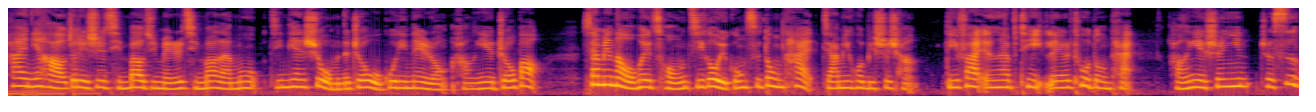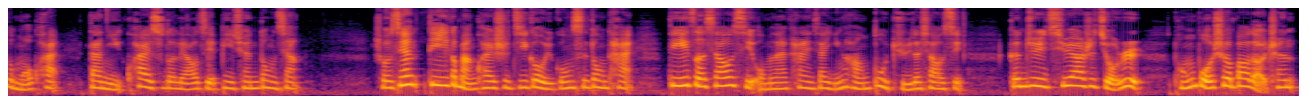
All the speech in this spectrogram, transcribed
嗨，你好，这里是情报局每日情报栏目。今天是我们的周五固定内容行业周报。下面呢，我会从机构与公司动态、加密货币市场、DeFi NFT Layer Two 动态、行业声音这四个模块，带你快速的了解币圈动向。首先，第一个板块是机构与公司动态。第一则消息，我们来看一下银行布局的消息。根据七月二十九日彭博社报道称。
